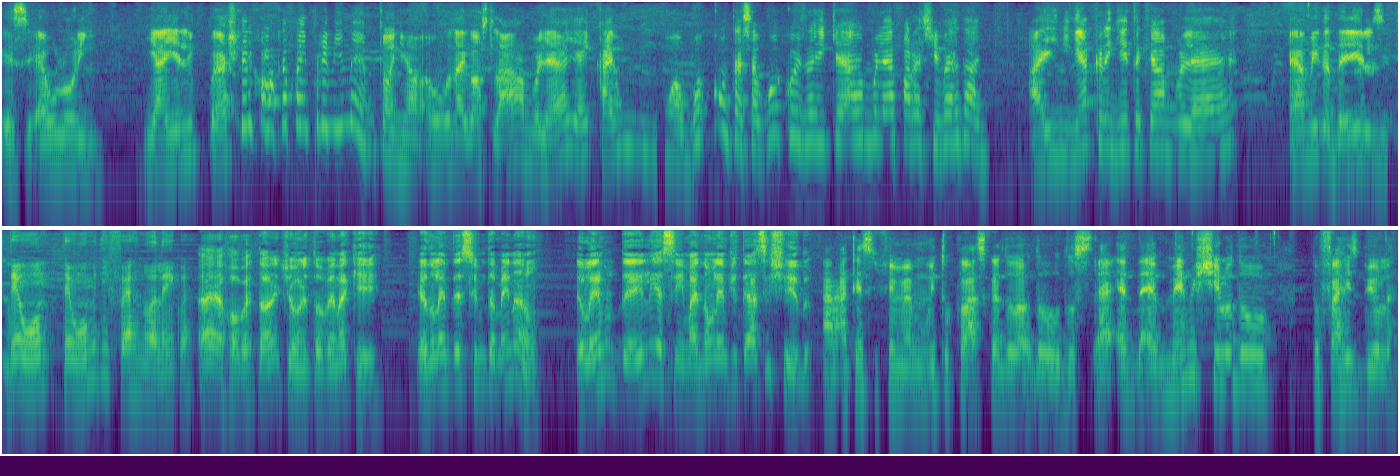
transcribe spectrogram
esse é o Lourinho. E aí ele. eu Acho que ele coloca pra imprimir mesmo, Tony, o negócio lá, a mulher, e aí cai um. um alguma, acontece alguma coisa aí que a mulher aparece de verdade. Aí ninguém acredita que a mulher é amiga deles. Então. Tem um, homem, tem um homem de ferro no elenco, é? É, Robert Downey Jr., tô vendo aqui. Eu não lembro desse filme também, não. Eu lembro dele, assim, mas não lembro de ter assistido. Caraca, esse filme é muito clássico do. do, do é, é, é o mesmo estilo do, do Ferris Bueller,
